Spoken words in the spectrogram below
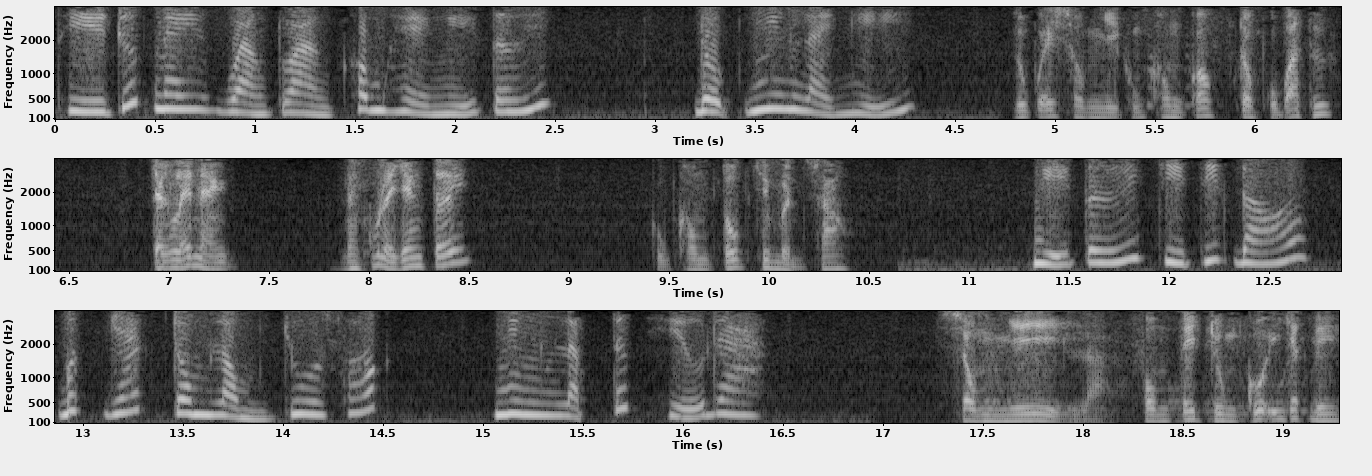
thì trước nay hoàn toàn không hề nghĩ tới. Đột nhiên lại nghĩ. Lúc ấy Sông Nhi cũng không có trong phủ bá tước. Chẳng lẽ nàng, nàng cũng là gian tế? Cũng không tốt với mình sao? Nghĩ tới chi tiết đó, bất giác trong lòng chua xót nhưng lập tức hiểu ra. Sông Nhi là phong tế trung cố ý dắt đi.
